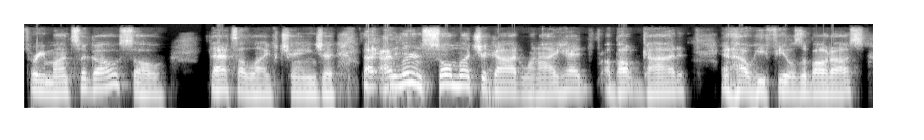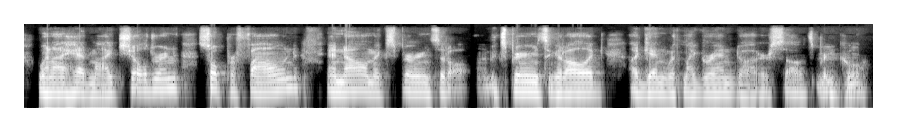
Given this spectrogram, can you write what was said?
three months ago. So that's a life change. I, I learned so much of God when I had about God and how He feels about us. When I had my children, so profound, and now I'm experiencing it all. I'm experiencing it all again with my granddaughter. So it's pretty mm-hmm. cool.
